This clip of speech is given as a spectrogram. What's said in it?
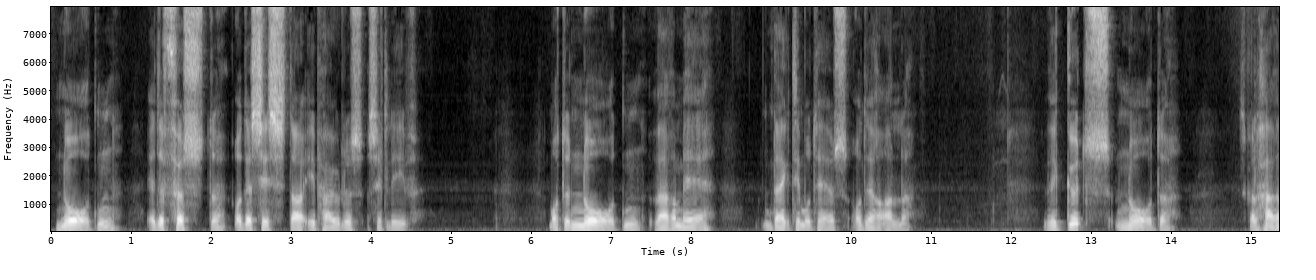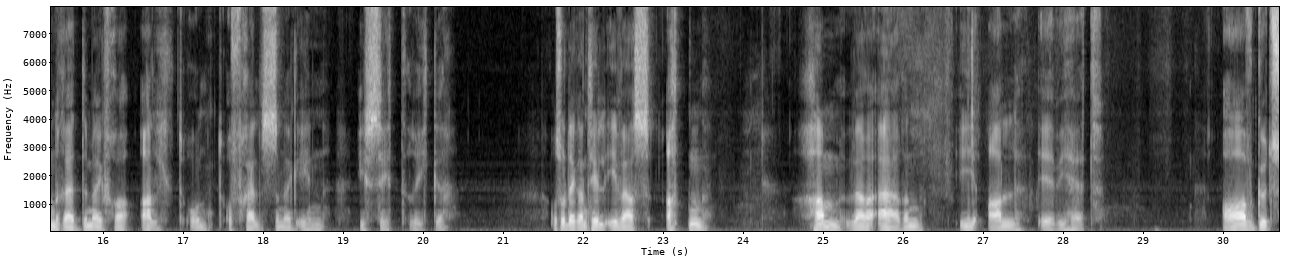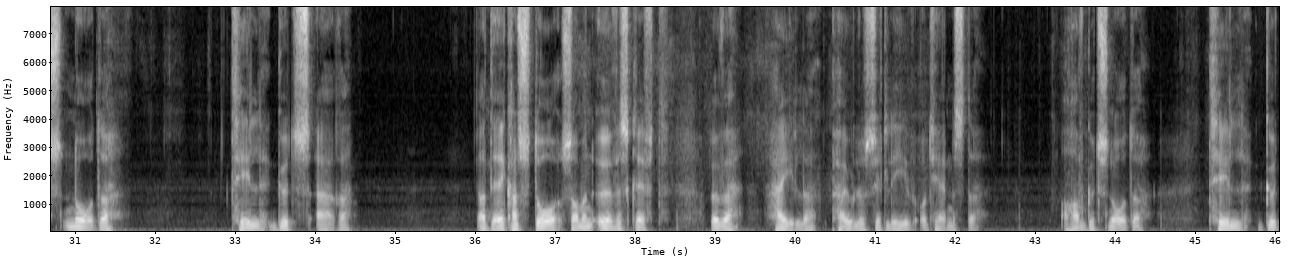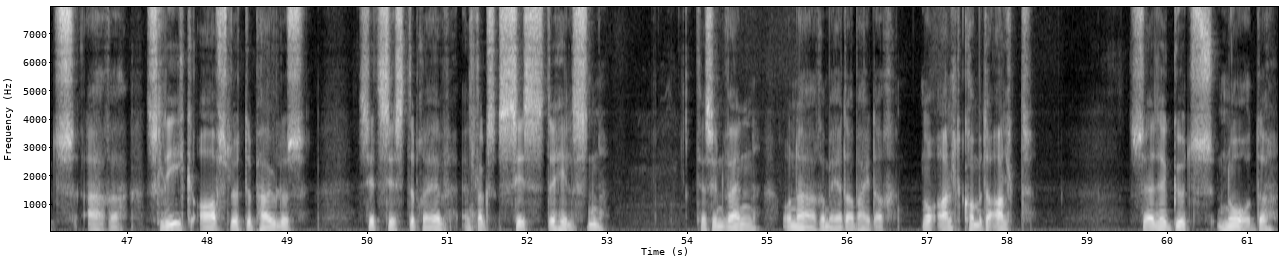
Nåden er det første og det siste i Paulus sitt liv. Måtte nåden være med deg, Timoteus, og dere alle. Ved Guds nåde skal Herren redde meg fra alt ondt og frelse meg inn i sitt rike. Og så legger han til i vers 18. Ham være æren i all evighet. Av Guds nåde til Guds ære. Ja, det kan stå som en overskrift over hele Paulus sitt liv og tjeneste. Av Guds nåde til Guds ære. Slik avslutter Paulus sitt siste brev, en slags siste hilsen til sin venn og nære medarbeider. Når alt kommer til alt, så er det Guds nåde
